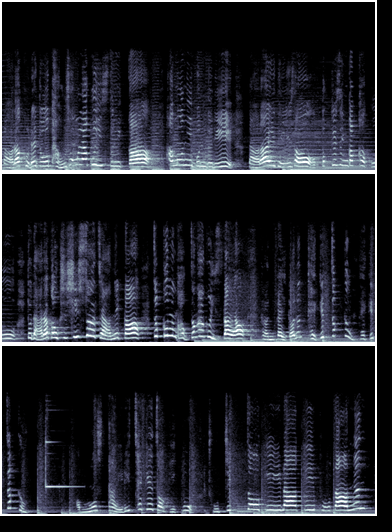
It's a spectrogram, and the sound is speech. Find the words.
나라 그래도 방송을 하고 있으니까 하모니분들이 나라에 대해서 어떻게 생각하고 또 나라가 혹시 실수하지 않을까 조금은 걱정하고 있어요. 그러니까 이거는 되게 조금, 되게 조금. 업무 스타일이 체계적이고 조직적이라기보다는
